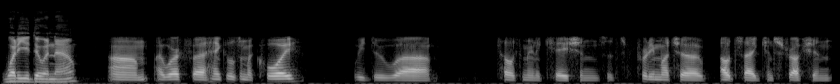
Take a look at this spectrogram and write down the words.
what are you doing now? Um, I work for Henkels and McCoy. We do uh, telecommunications. It's pretty much a outside construction.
